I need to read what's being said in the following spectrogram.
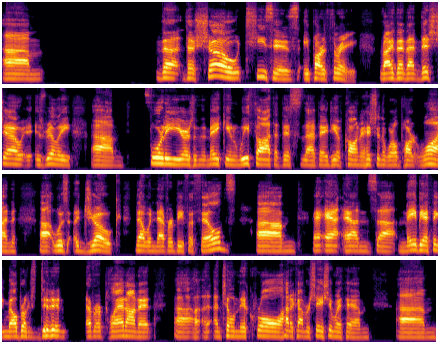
Um, the the show teases a part three, right? That that this show is really um 40 years in the making. We thought that this, that the idea of calling a history in the world part one uh, was a joke that would never be fulfilled. Um, and, and uh, maybe I think Mel Brooks didn't ever plan on it uh, until Nick Kroll had a conversation with him. Um,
